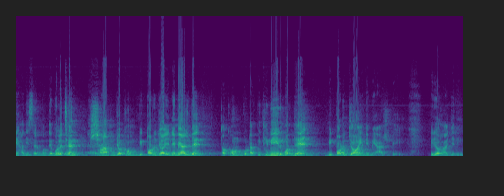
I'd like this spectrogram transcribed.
এই হাদিসের মধ্যে বলেছেন, শাম যখন বিপর্যয় নেমে আসবে, তখন গোটা পৃথিবীর মধ্যে বিপর্যয় নেমে আসবে। প্রিয় হাজিরিন,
